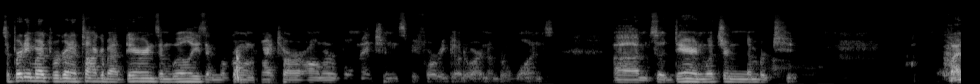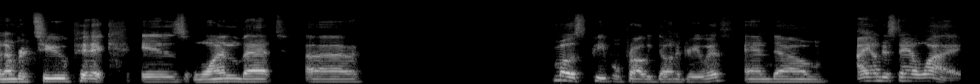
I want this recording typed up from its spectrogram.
so pretty much we're going to talk about Darren's and Willie's, and we're going right to our honorable mentions before we go to our number ones. Um, so Darren, what's your number two? My number two pick is one that uh, most people probably don't agree with, and um, I understand why.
